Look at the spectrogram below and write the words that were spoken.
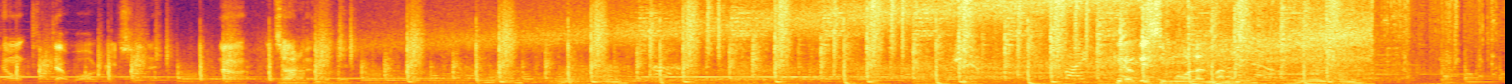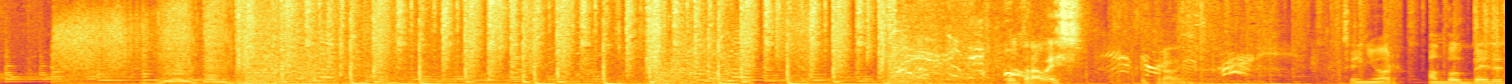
don't think that wall reached it. No, it's No, open. Creo que sí muevo las manos. Otra vez. Otra vez. Señor, dos veces.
